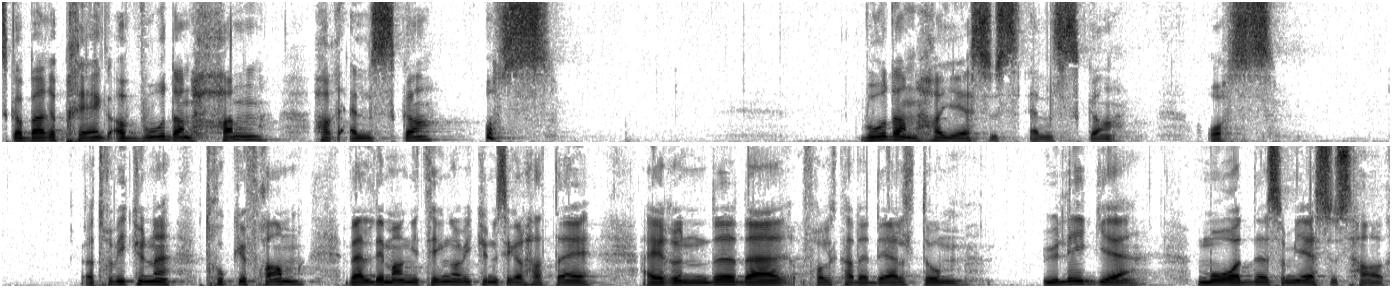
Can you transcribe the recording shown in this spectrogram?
skal bære preg av hvordan han har elska oss. Hvordan har Jesus elska oss? Jeg tror vi kunne trukket fram veldig mange ting, og vi kunne sikkert hatt ei, ei runde der folk hadde delt om ulike måter som Jesus har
